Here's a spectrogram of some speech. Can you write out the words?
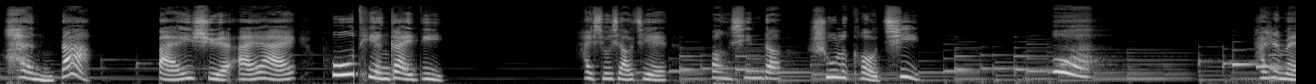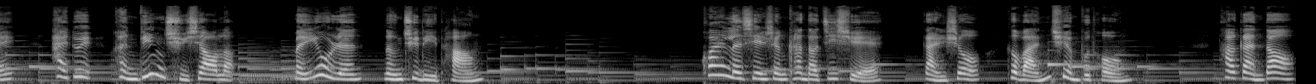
很大，白雪皑皑，铺天盖地。害羞小姐放心的舒了口气，哇，他认为。派对肯定取消了，没有人能去礼堂。快乐先生看到积雪，感受可完全不同。他感到，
